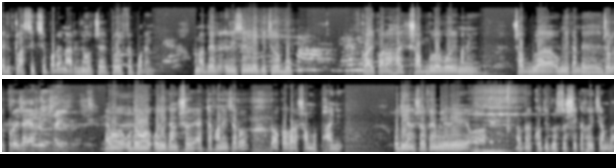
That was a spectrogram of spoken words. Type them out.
একটু ক্লাস সিক্সে পড়েন আর একজন হচ্ছে টুয়েলভে পড়েন। ওনাদের রিসেন্টলি কিছু বুক ক্রয় করা হয়, সবগুলো বই মানে সবগুলা অগ্নিকাণ্ডে জ্বলে পড়ে যায় আর এবং ওদের অধিকাংশ একটা ফার্নিচারও রক্ষা করা সম্ভব হয়নি। অধিকাংশ ফ্যামিলির আপনার ক্ষতিগ্রস্ত শিকার হয়েছে আমরা।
